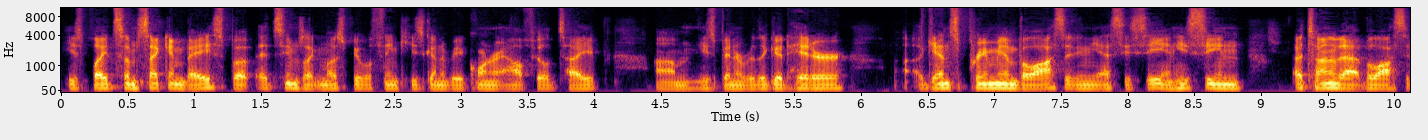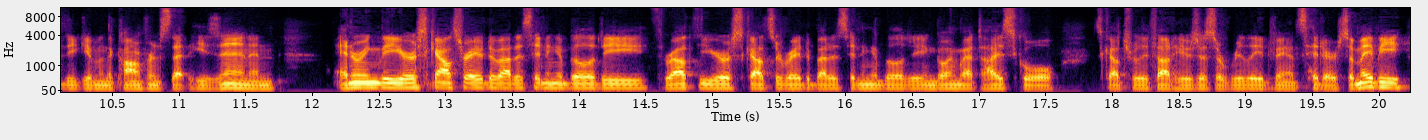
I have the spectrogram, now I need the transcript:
He's played some second base, but it seems like most people think he's going to be a corner outfield type. Um, he's been a really good hitter against premium velocity in the SEC, and he's seen a ton of that velocity given the conference that he's in. And entering the year, scouts raved about his hitting ability. Throughout the year, scouts raved about his hitting ability. And going back to high school, scouts really thought he was just a really advanced hitter. So maybe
